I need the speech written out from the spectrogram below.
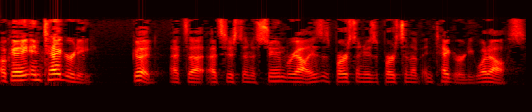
Okay, integrity. Good. That's a, that's just an assumed reality. This is a person who's a person of integrity. What else?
